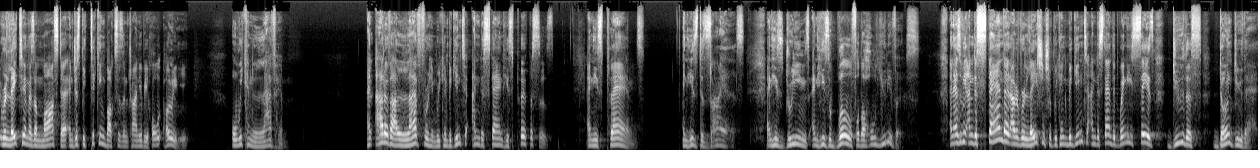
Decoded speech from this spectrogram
relate to him as a master and just be ticking boxes and trying to be holy, or we can love him. And out of our love for him, we can begin to understand his purposes and his plans and his desires and his dreams and his will for the whole universe. And as we understand that out of relationship, we can begin to understand that when he says, do this, don't do that,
